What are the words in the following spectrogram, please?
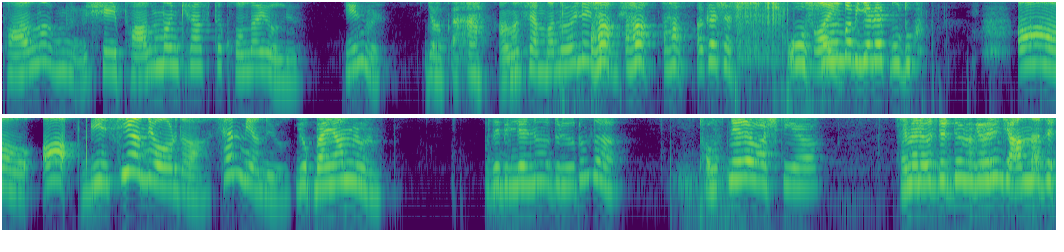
pahalı şey pahalı Minecraft'ta kolay oluyor. Değil mi? Yok. Aa. Ama sen bana öyle Aha demiştin. aha aha arkadaşlar. O sonunda bir yemek bulduk. Aa, aa birisi yanıyor orada. Sen mi yanıyorsun? Yok ben yanmıyorum. Burada birilerini öldürüyordum da. Tavuk nereye kaçtı ya? Hemen öldürdüğümü görünce anladı.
